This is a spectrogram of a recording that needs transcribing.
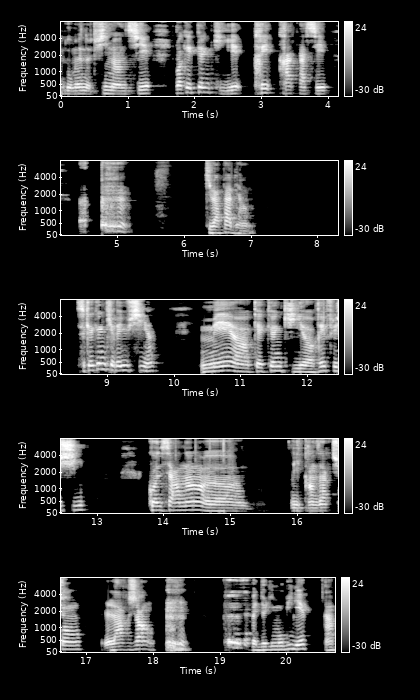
Domaine financier, je vois quelqu'un qui est très tracassé, euh, qui va pas bien. C'est quelqu'un qui réussit, hein, mais euh, quelqu'un qui euh, réfléchit concernant les transactions, l'argent, ça peut être de l'immobilier. Hein.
